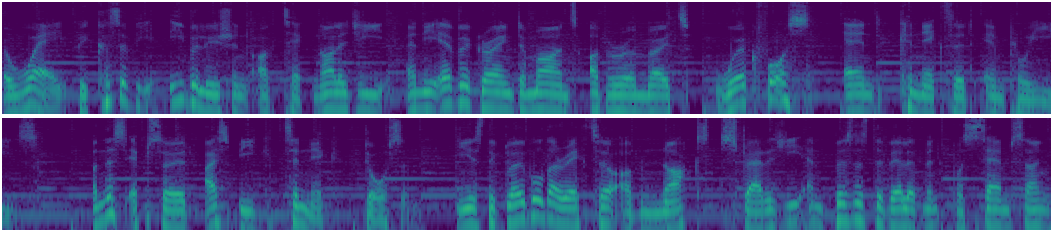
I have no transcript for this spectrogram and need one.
away because of the evolution of technology and the ever growing demands of a remote workforce and connected employees. On this episode, I speak to Nick Dawson. He is the Global Director of Knox Strategy and Business Development for Samsung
